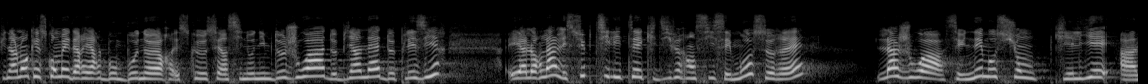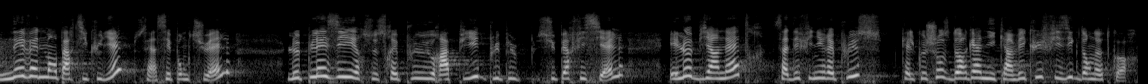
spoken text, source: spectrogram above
finalement, qu'est-ce qu'on met derrière le bon bonheur? Est-ce que c'est un synonyme de joie, de bien-être, de plaisir? Et alors là, les subtilités qui différencient ces mots seraient la joie, c'est une émotion qui est liée à un événement particulier, c'est assez ponctuel. Le plaisir, ce serait plus rapide, plus, superficiel. Et le bien-être, ça définirait plus quelque chose d'organique, un vécu physique dans notre corps.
